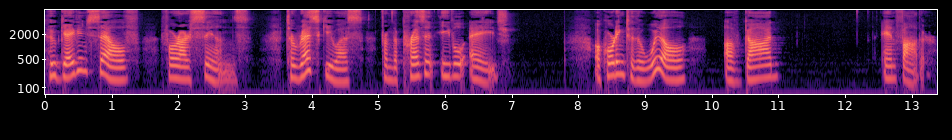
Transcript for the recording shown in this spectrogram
who gave himself for our sins to rescue us from the present evil age, according to the will of God and Father,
